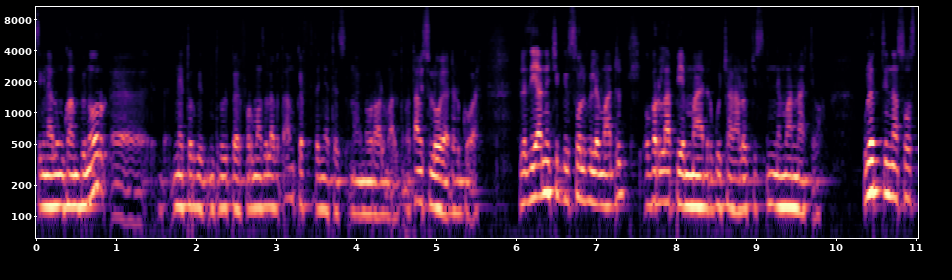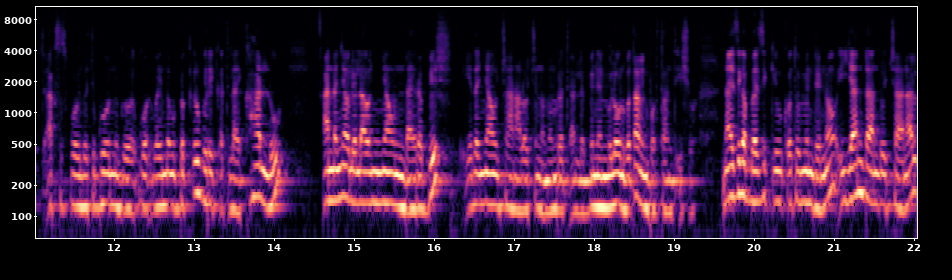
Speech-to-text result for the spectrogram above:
signal ኡ እንኳን ቢኖር ኔትወርክ performance ኡ ላይ በጣም ከፍተኛ ተጽዕኖ ይኖራል ማለት ነው። በጣም slow ያደርገዋል። ስለዚህ ያንን ችግር solve ለማድረግ overlap የማያደርጉ ቻናሎችስ እነማን ናቸው? ሁለትና ሶስት access point ኦች ጎን ወይም ደግሞ በቅርብ ርቀት ላይ ካሉ አንደኛው ሌላኛውን እንዳይረብሽ የተኛውን ቻናሎችን ነው መምረጥ ያለብን የሚለውን በጣም important issue እና እዚህ ጋር በዚህ እውቀቱ ምንድን ነው እያንዳንዱ ቻናል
